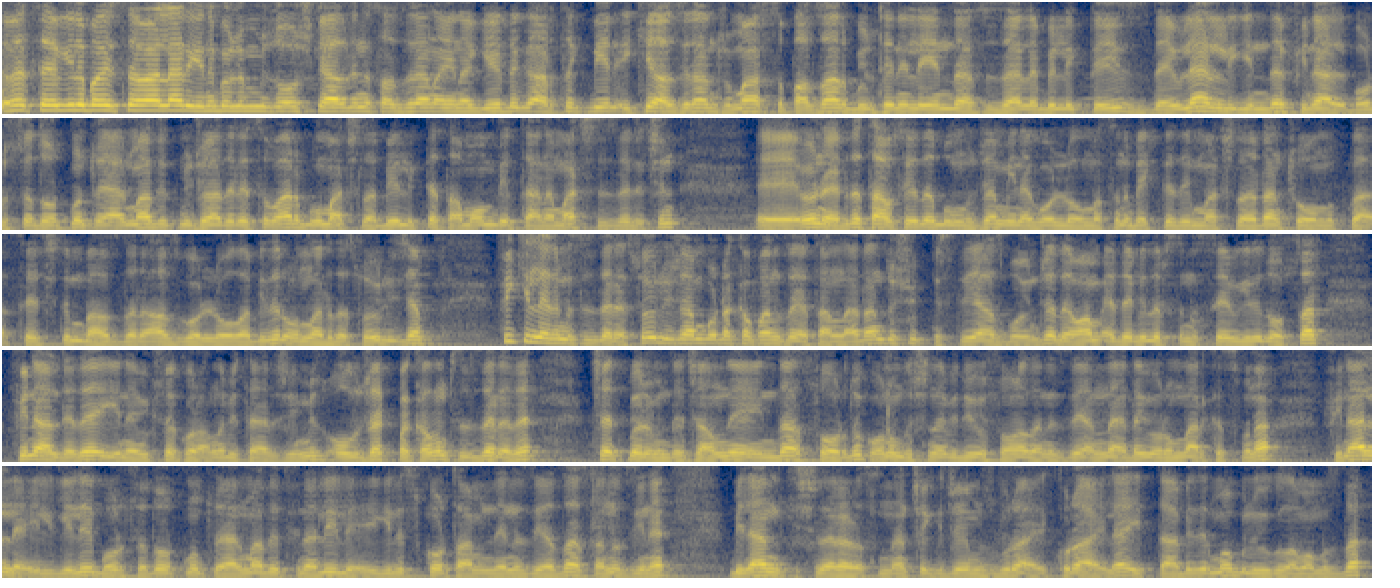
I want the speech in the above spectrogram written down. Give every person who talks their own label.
Speaker 1: Evet sevgili bahis severler yeni bölümümüze hoş geldiniz. Haziran ayına girdik artık 1-2 Haziran Cumartesi Pazar bülteniyle yeniden sizlerle birlikteyiz. Devler Ligi'nde final Borussia Dortmund Real Madrid mücadelesi var. Bu maçla birlikte tam 11 tane maç sizler için e, öneride tavsiyede bulunacağım. Yine gollü olmasını beklediğim maçlardan çoğunlukla seçtim. Bazıları az gollü olabilir onları da söyleyeceğim. Fikirlerimi sizlere söyleyeceğim. Burada kafanıza yatanlardan düşük misli yaz boyunca devam edebilirsiniz sevgili dostlar. Finalde de yine yüksek oranlı bir tercihimiz olacak. Bakalım sizlere de chat bölümünde canlı yayında sorduk. Onun dışında videoyu sonradan izleyenler de yorumlar kısmına finalle ilgili Borussia Dortmund Real Madrid finaliyle ilgili skor tahminlerinizi yazarsanız yine bilen kişiler arasından çekeceğimiz kura, ile iddia bilir mobil uygulamamızda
